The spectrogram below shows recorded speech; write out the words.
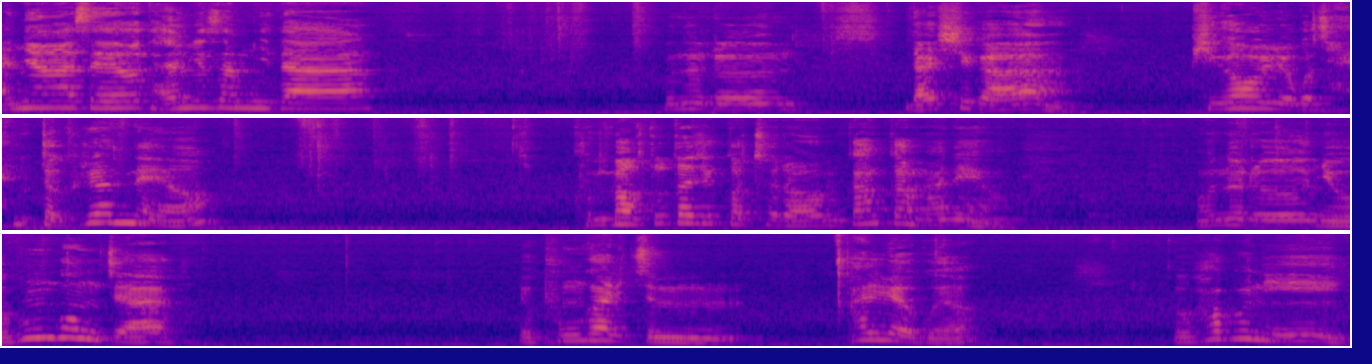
안녕하세요. 다영여사입니다. 오늘은 날씨가 비가 오려고 잔뜩 흐렸네요. 금방 쏟아질 것처럼 깜깜하네요. 오늘은 요 홍공작 요 분갈이 좀 하려고요. 요 화분이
